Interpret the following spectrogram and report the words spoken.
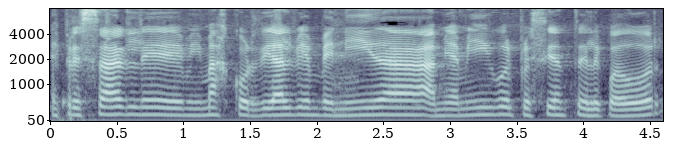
expresarle mi más cordial bienvenida a mi amigo, el presidente del Ecuador,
